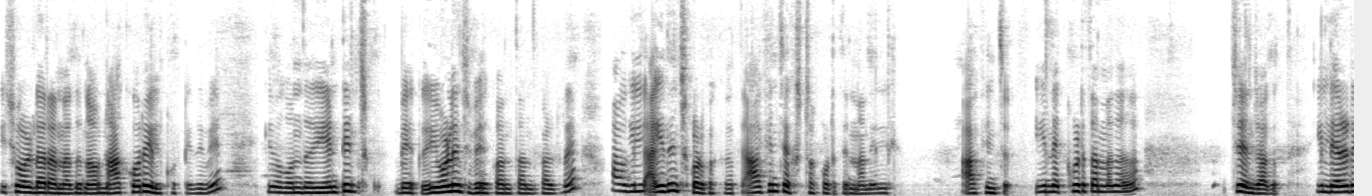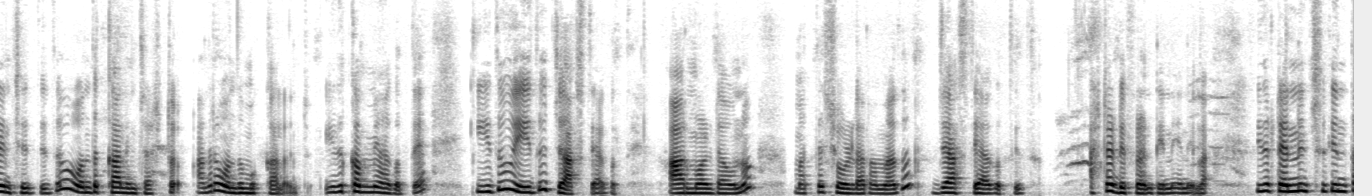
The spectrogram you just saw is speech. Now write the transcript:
ಈ ಶೋಲ್ಡರ್ ಅನ್ನೋದು ನಾವು ನಾಲ್ಕೂವರೆ ಇಲ್ಲಿ ಕೊಟ್ಟಿದ್ದೀವಿ. ಇವಾಗ ಒಂದು ಎಂಟು ಇಂಚ್ ಬೇಕು, ಏಳು ಇಂಚ್ ಬೇಕು ಅಂತ ಅಂದ್ಕೊಳ್ರೆ ಅವಾಗ ಇಲ್ಲಿ ಐದು ಇಂಚ್ ಕೊಡಬೇಕಾಗುತ್ತೆ. ಹಾಫ್ ಇಂಚ್ ಎಕ್ಸ್ಟ್ರಾ ಕೊಡ್ತೀನಿ ನಾನು ಇಲ್ಲಿ. ಹಾಫ್ ಇಂಚು ಈ ನೆಕ್ ಬಿಡ್ತು ಅನ್ನೋದು ಚೇಂಜ್ ಆಗುತ್ತೆ. ಇಲ್ಲಿ ಎರಡು ಇಂಚ್ ಇದ್ದಿದ್ದು ಒಂದು ಕಾಲು ಇಂಚ್ ಅಷ್ಟು, ಅಂದರೆ ಒಂದು ಮುಕ್ಕಾಲು ಇಂಚು. ಇದು ಕಮ್ಮಿ ಆಗುತ್ತೆ. ಇದು ಇದು ಜಾಸ್ತಿ ಆಗುತ್ತೆ. ಆರ್ಮಲ್ ಡೌನು ಮತ್ತು ಶೋಲ್ಡರ್ ಅನ್ನೋದು ಜಾಸ್ತಿ ಆಗುತ್ತೆ ಇದು. ಅಷ್ಟೇ ಡಿಫ್ರೆಂಟ್ ಇನ್ನೇನಿಲ್ಲ. ಇದು ಟೆನ್ ಇಂಚ್ಗಿಂತ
